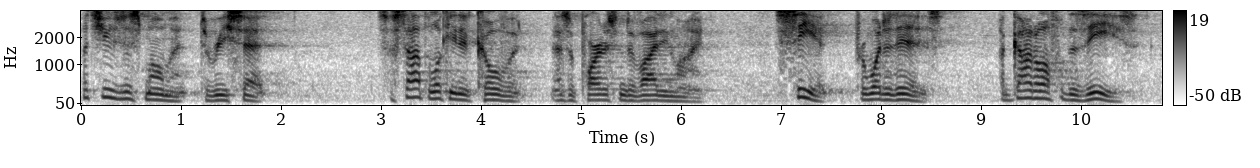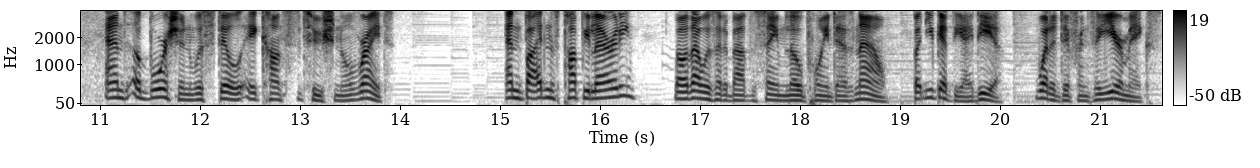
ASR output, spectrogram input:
Let's use this moment to reset. So stop looking at COVID as a partisan dividing line. See it for what it is a god awful disease. And abortion was still a constitutional right. And Biden's popularity? Well, that was at about the same low point as now, but you get the idea. What a difference a year makes.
